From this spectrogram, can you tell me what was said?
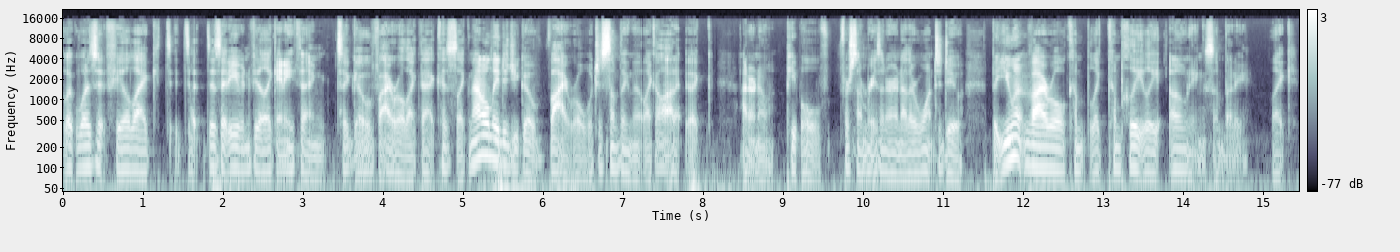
like, what does it feel like? T- t- does it even feel like anything to go viral like that? Because, like, not only did you go viral, which is something that, like, a lot of, like, I don't know, people for some reason or another want to do, but you went viral, com- like, completely owning somebody. Like,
